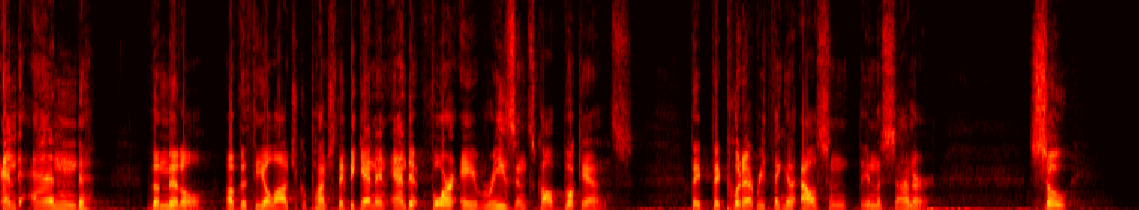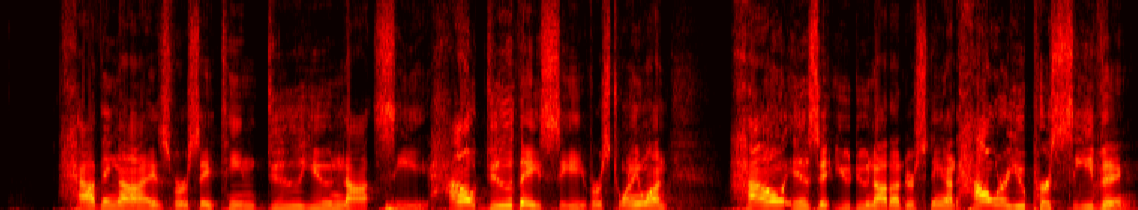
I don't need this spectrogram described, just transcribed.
and end the middle of the theological punch. They begin and end it for a reason. It's called bookends. They, they put everything else in, in the center. So, having eyes, verse 18, do you not see? How do they see? Verse 21, how is it you do not understand? How are you perceiving?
